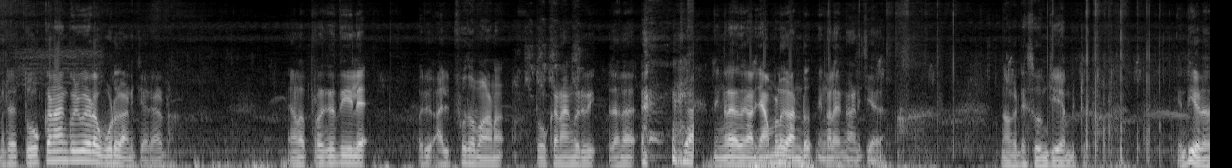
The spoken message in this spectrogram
മറ്റേ തൂക്കണാങ്കുരുവിയുടെ കൂട് കാണിച്ചു തരാം കേട്ടോ. ഞങ്ങളുടെ പ്രകൃതിയിലെ ഒരു അത്ഭുതമാണ് തൂക്കണാങ്കുരുവി ഇതാണ് നിങ്ങളെ നമ്മൾ കണ്ടു നിങ്ങളെ കാണിച്ചു തരാം നോക്കട്ടെ സൂം ചെയ്യാൻ പറ്റുമോ എന്ത് ചെയ്യടാ?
